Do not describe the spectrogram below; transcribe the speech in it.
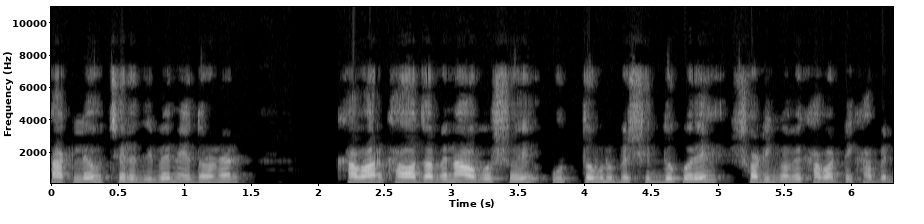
থাকলেও ছেড়ে দিবেন, এ ধরনের খাবার খাওয়া যাবে না। অবশ্যই উত্তম রূপে সিদ্ধ করে সঠিকভাবে খাবারটি খাবেন।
